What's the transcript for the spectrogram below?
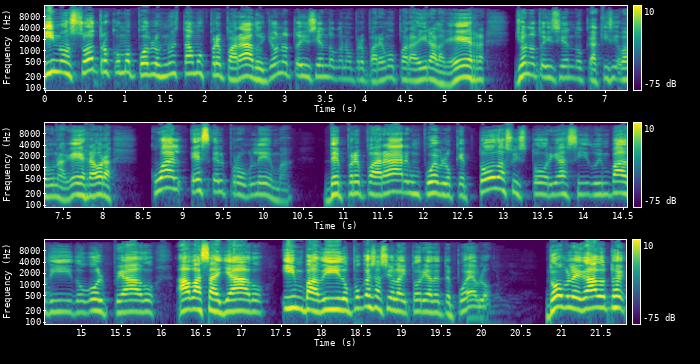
Y nosotros como pueblos no estamos preparados. Yo no estoy diciendo que nos preparemos para ir a la guerra. Yo no estoy diciendo que aquí va a haber una guerra. Ahora, ¿cuál es el problema de preparar un pueblo que toda su historia ha sido invadido, golpeado, avasallado, invadido? Porque esa ha sido la historia de este pueblo. Doblegado. Entonces,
